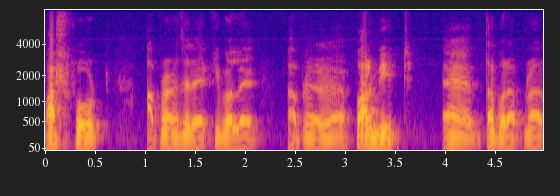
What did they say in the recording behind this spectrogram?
পাসপোর্ট, আপনার যেটা কী বলে, আপনার পারমিট তারপর আপনার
